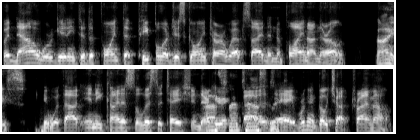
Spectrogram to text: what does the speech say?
But now we're getting to the point that people are just going to our website and applying on their own. Nice. Without any kind of solicitation. They're That's hearing fantastic. about it and say, hey, we're going to go ch- try them out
